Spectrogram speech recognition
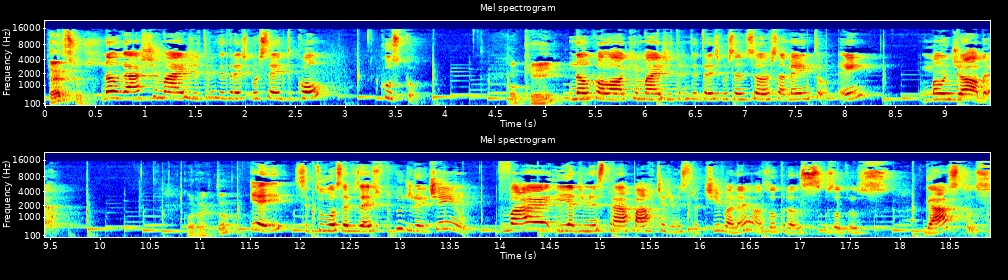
Terços. Não gaste mais de 33% com custo. Ok. Não coloque mais de 33% do seu orçamento em mão de obra. Correto. E aí, se tu você fizer isso tudo direitinho, vai e administrar a parte administrativa, né? As outras, os outros gastos,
